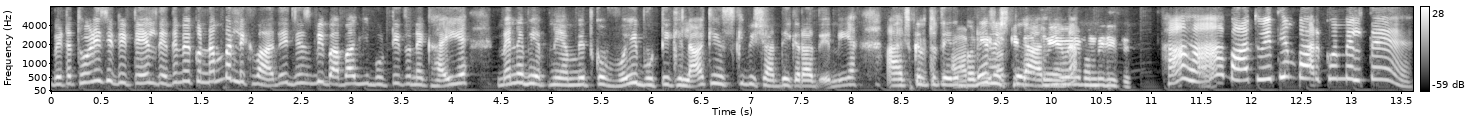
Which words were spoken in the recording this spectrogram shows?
बेटा थोड़ी सी डिटेल दे दे मेरे को नंबर लिखवा दे जिस भी बाबा की बूटी तूने खाई है मैंने भी अपनी अमित को वही बूटी खिला के इसकी भी शादी करा देनी है। आजकल तो तेरे बड़े रिश्ते आ रहे हैं मम्मी जी से? हाँ हाँ बात हुई थी हम पार्क में मिलते हैं।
